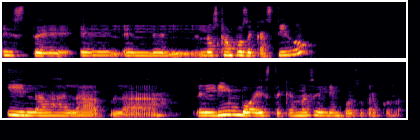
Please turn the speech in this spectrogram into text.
este, los campos de castigo y la, el limbo este, que no es el limbo, es otra cosa.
